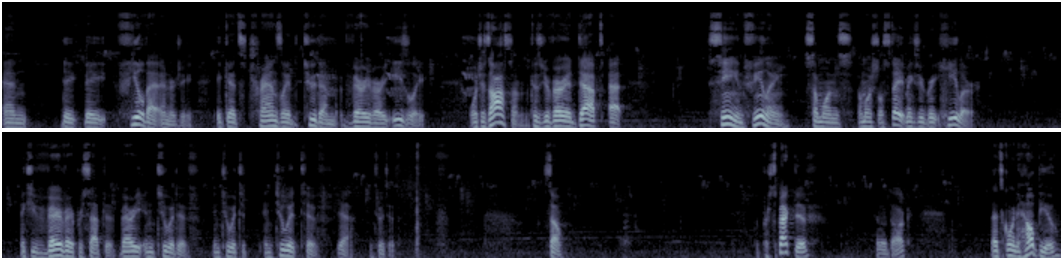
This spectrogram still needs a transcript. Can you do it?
And they, they feel that energy. It gets translated to them very, very easily, which is awesome because you're very adept at seeing and feeling someone's emotional state. It makes you a great healer. Makes you very, very perceptive, very intuitive, intuitive, intuitive. Yeah, intuitive. So, the perspective, hello dog, that's going to help you,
